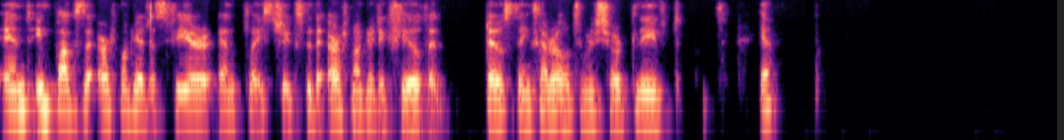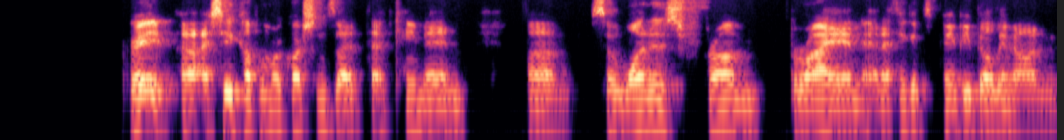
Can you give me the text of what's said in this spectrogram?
and impacts the Earth magnetosphere and plays tricks with the Earth magnetic field. And those things are relatively short-lived. Great. Uh, I see a couple more questions that that came in. Um, so one is from Brian, and I think it's maybe building on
